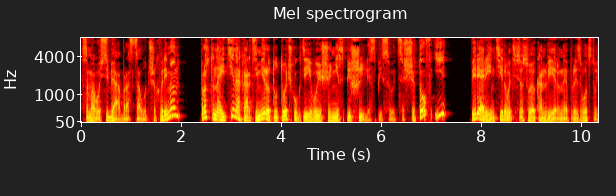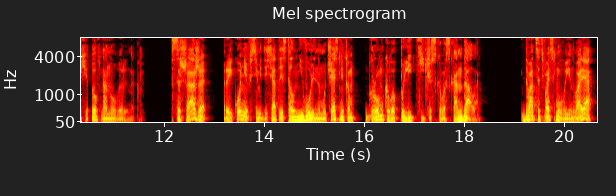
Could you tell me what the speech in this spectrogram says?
самого себя образца лучших времен, просто найти на карте мира ту точку, где его еще не спешили списывать со счетов и переориентировать все свое конвейерное производство хитов на новый рынок. В США же Рейкони в 70-е стал невольным участником громкого политического скандала. 28 января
